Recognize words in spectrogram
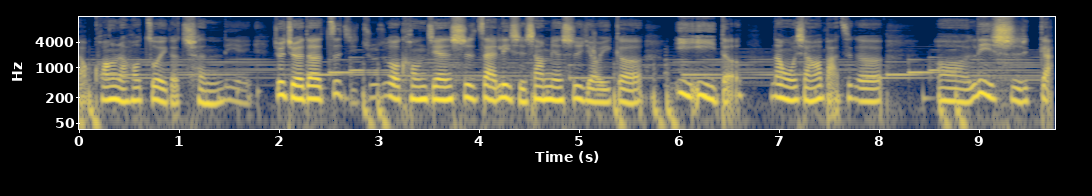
裱框，然后做一个陈列，就觉得自己居住的空间是在历史上面是有一个意义的。那我想要把这个呃历史感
